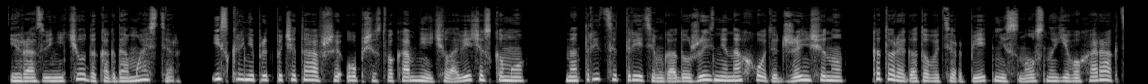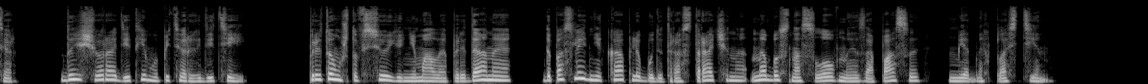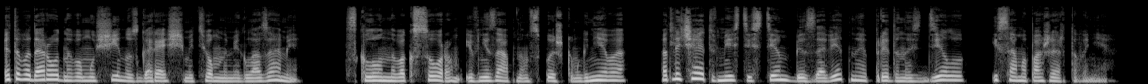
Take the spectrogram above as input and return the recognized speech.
И разве не чудо, когда мастер, искренне предпочитавший общество камней человеческому, на 33-м году жизни находит женщину, которая готова терпеть несносный его характер, да еще родит ему пятерых детей. При том, что все ее немалое преданное до последней капли будет растрачено на баснословные запасы медных пластин. Этого дородного мужчину с горящими темными глазами, склонного к ссорам и внезапным вспышкам гнева, отличает вместе с тем беззаветная преданность делу и самопожертвование.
